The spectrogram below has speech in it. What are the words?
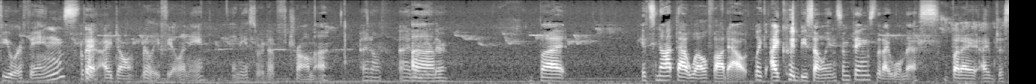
fewer things Okay. that I don't really feel any any sort of trauma. I don't. I don't Um, either. but it's not that well thought out. Like I could be selling some things that I will miss, but I, I'm just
